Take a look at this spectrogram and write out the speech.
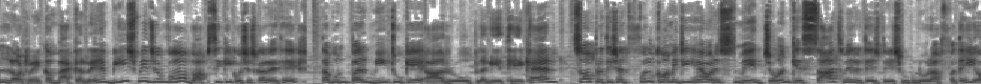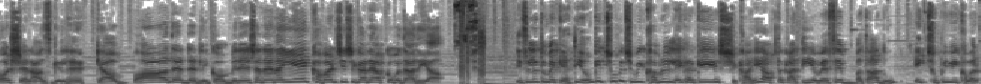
लौट रहे हैं कम बैक कर रहे हैं। बीच में जब वो वापसी की कोशिश कर रहे थे, तब उन पर मी टू के आरोप लगे थे। खैर, सौ प्रतिशत फुल कॉमेडी है और इसमें जॉन के साथ में रितेश देशमुख, नोरा फतेही और शहनाज गिल हैं। क्या बात है डेडली कॉम्बिनेशन है ना ये। खबर शिशिका ने आपको बता दिया। इसलिए तो मैं कहती हूँ कि छुपी छुपी खबरें लेकर के शिखा ही आप तक आती है। वैसे बता दूँ, एक छुपी हुई खबर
